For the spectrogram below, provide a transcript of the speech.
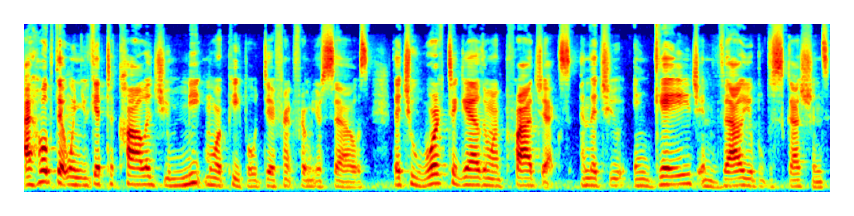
I hope that when you get to college, you meet more people different from yourselves, that you work together on projects, and that you engage in valuable discussions,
